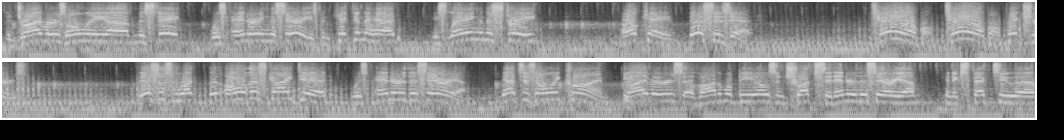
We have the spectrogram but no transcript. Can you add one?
The driver's only uh, mistake was entering this area. He's been kicked in the head. He's laying in the street. Okay, this is it. terrible, terrible pictures. This is what the, all this guy did was enter this area. That's his only crime. Drivers of automobiles and trucks that enter this area can expect to. Uh,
